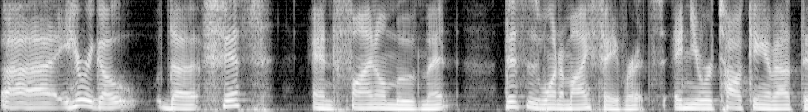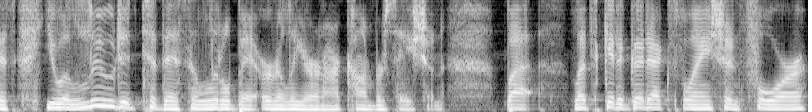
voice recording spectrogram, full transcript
Uh, here we go. The fifth and final movement. This is one of my favorites. And you were talking about this. You alluded to this a little bit earlier in our conversation. But let's get a good explanation for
